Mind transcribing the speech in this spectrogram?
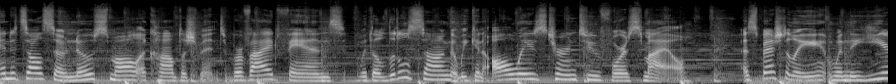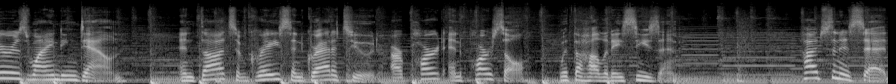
And it's also no small accomplishment to provide fans with a little song that we can always turn to for a smile, especially when the year is winding down and thoughts of grace and gratitude are part and parcel with the holiday season. Hodgson has said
